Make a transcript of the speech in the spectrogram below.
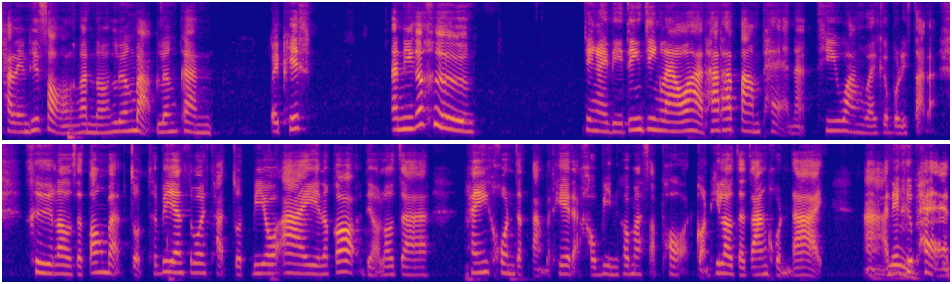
challenge ที่สองแล้วกันเนาะเรื่องแบบเรื่องการไป pitch อันนี้ก็คือ ยังไงดีจริง ๆ แล้วอะค่ะถ้าถ้าตามแผนอะที่วางไว้กับบริษัทอะคือเราจะต้องแบบจดทะเบียนบริษัทจด BOI แล้วก็เดี๋ยวเราจะให้คนจากต่างประเทศอะเขาบินเข้ามา support ก่อนที่เราจะจ้างคนได้อ่าอันนี้คือแผน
